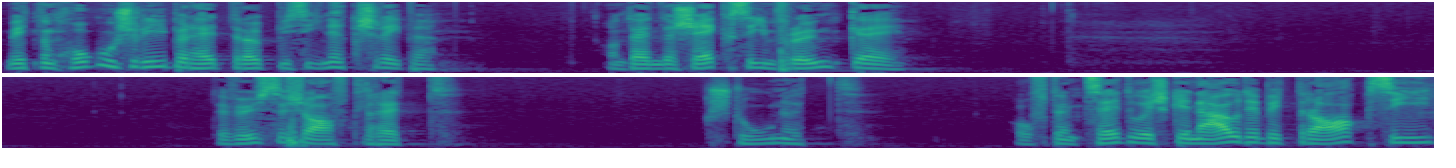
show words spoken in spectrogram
Mit dem Kugelschreiber hat er etwas hineingeschrieben und dann den Scheck seinem Freund gegeben. Der Wissenschaftler hat gestaunet. Auf dem Zettel war genau der Betrag, wie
